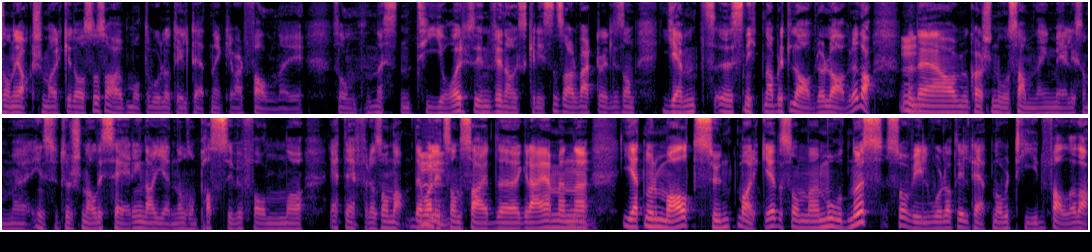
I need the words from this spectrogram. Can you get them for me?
sånn i aksjemarkedet også, så har jo på en måte volatiliteten egentlig vært fallende i sånn nesten ti år. Siden finanskrisen så har det vært veldig sånn jevnt. snitten Snittene har blitt lavere og lavere, da. Men det har kanskje noe sammenheng med liksom eh, institusjonalisering da, gjennom sånn passive fond og ETF-er og sånn, da. Det var litt sånn side-greie. Men eh, i et normalt, sunt marked som eh, modnes, så vil volatiliteten over tid falle, da.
